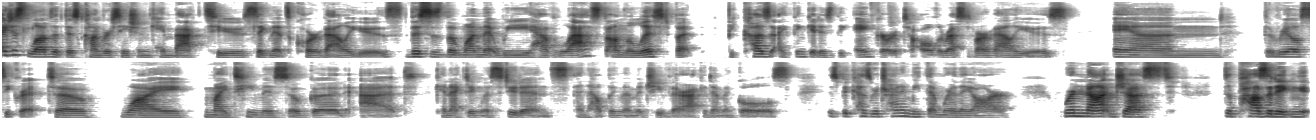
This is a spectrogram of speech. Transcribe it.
I just love that this conversation came back to Signet's core values. This is the one that we have last on the list, but because I think it is the anchor to all the rest of our values and the real secret to why my team is so good at connecting with students and helping them achieve their academic goals is because we're trying to meet them where they are. We're not just depositing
